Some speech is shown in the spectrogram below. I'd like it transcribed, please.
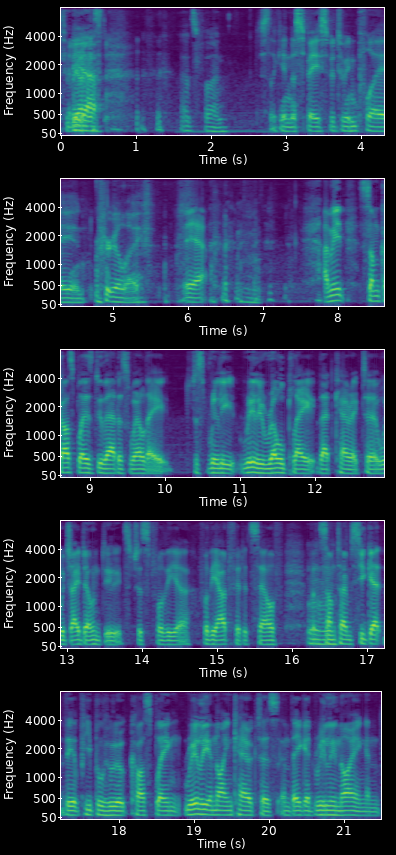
to be Yeah. honest. That's fun. just like in the space between play and real life. Yeah. I mean, some cosplayers do that as well. They just really, really role play that character, which I don't do. It's just for the uh, for the outfit itself. But Mm-hmm. sometimes you get the people who are cosplaying really annoying characters, and they get really annoying, and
